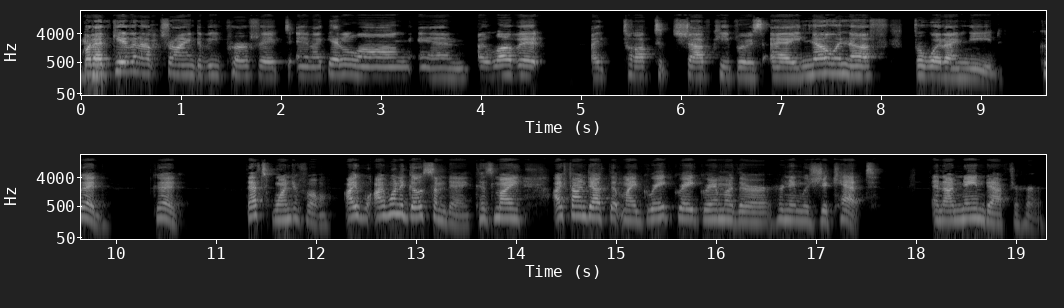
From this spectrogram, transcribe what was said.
But mm-hmm. I've given up trying to be perfect, and I get along, and I love it. I talk to shopkeepers. I know enough for what I need. Good, good. That's wonderful. I, I want to go someday because my I found out that my great great grandmother her name was Jaquette, and I'm named after her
